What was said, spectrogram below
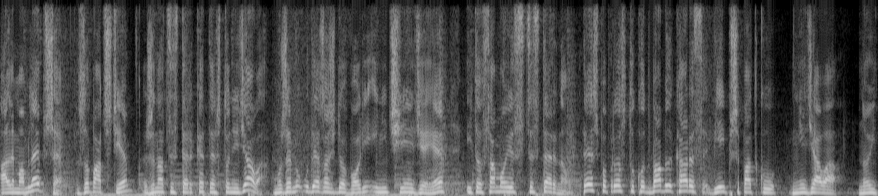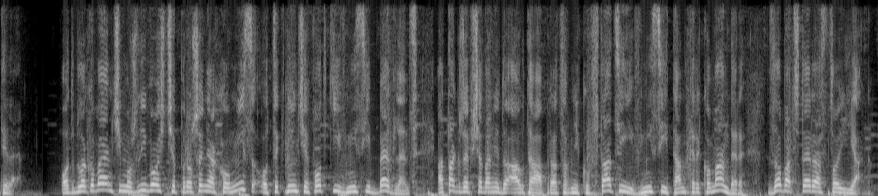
Ale mam lepsze. Zobaczcie, że na cysterkę też to nie działa. Możemy uderzać do woli i nic się nie dzieje. I to samo jest z cysterną. Też po prostu kod Bubble Cars w jej przypadku nie działa. No i tyle. Odblokowałem Ci możliwość proszenia homies o cyknięcie fotki w misji Badlands, a także wsiadanie do auta pracowników stacji w misji Tanker Commander. Zobacz teraz co i jak.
